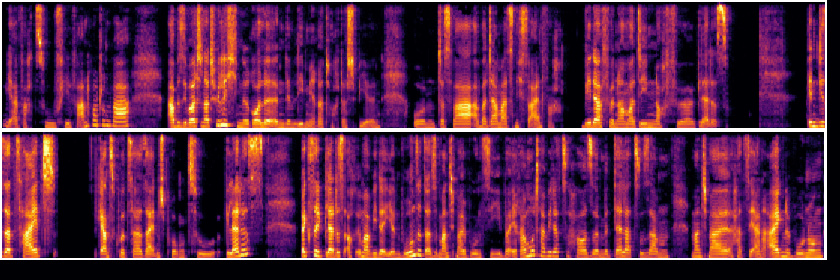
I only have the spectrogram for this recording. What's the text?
ihr einfach zu viel Verantwortung war. Aber sie wollte natürlich eine Rolle in dem Leben ihrer Tochter spielen. Und das war aber damals nicht so einfach. Weder für Norma Jean noch für Gladys. In dieser Zeit ganz kurzer Seitensprung zu Gladys. Wechselt Gladys auch immer wieder ihren Wohnsitz. Also manchmal wohnt sie bei ihrer Mutter wieder zu Hause mit Della zusammen. Manchmal hat sie eine eigene Wohnung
